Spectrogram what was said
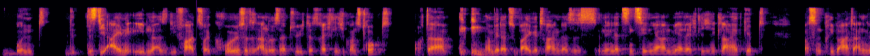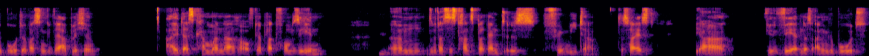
Mhm. Und das ist die eine Ebene, also die Fahrzeuggröße. Das andere ist natürlich das rechtliche Konstrukt. Auch da haben wir dazu beigetragen, dass es in den letzten zehn Jahren mehr rechtliche Klarheit gibt. Was sind private Angebote, was sind gewerbliche? All das kann man nachher auf der Plattform sehen, mhm. ähm, sodass es transparent ist für Mieter. Das heißt, ja, wir werden das Angebot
